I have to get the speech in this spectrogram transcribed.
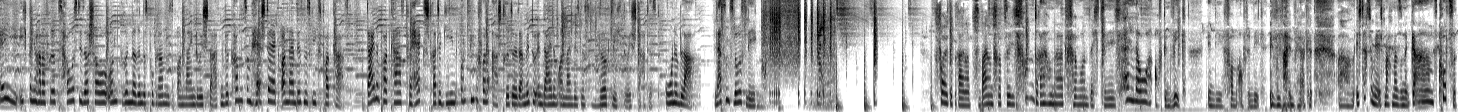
Hey, ich bin Johanna Fritz, Haus dieser Show und Gründerin des Programms Online Durchstarten. Willkommen zum Hashtag Online Business Geeks Podcast. Deinem Podcast für Hacks, Strategien und liebevolle Arschtritte, damit du in deinem Online-Business wirklich durchstartest. Ohne bla. Lass uns loslegen. Folge 342 von 365. Hello auf den Weg in die, vom auf den Weg in die Weinberge. Ähm, ich dachte mir, ich mache mal so eine ganz kurze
